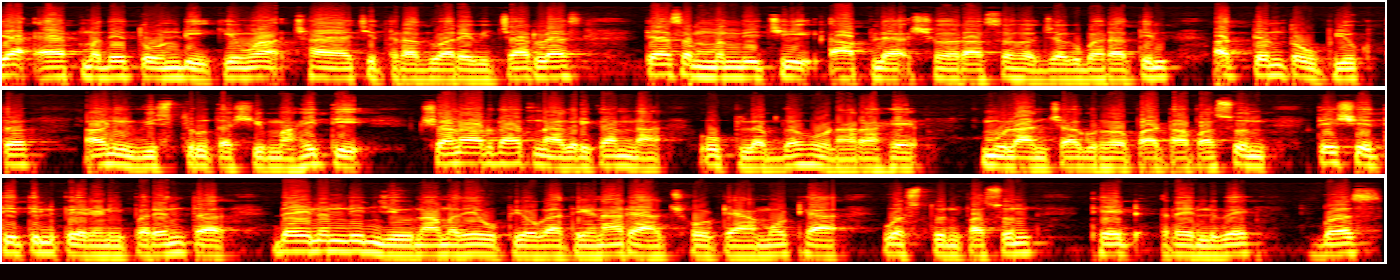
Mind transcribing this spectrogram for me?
या ॲपमध्ये तोंडी किंवा छायाचित्राद्वारे विचारल्यास त्यासंबंधीची आपल्या शहरासह जगभरातील अत्यंत उपयुक्त आणि विस्तृत अशी माहिती क्षणार्धात नागरिकांना उपलब्ध होणार आहे. मुलांच्या गृहपाठापासून ते शेतीतील पेरणीपर्यंत दैनंदिन जीवनामध्ये उपयोगात येणाऱ्या छोट्या मोठ्या वस्तूंपासून थेट रेल्वे बस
